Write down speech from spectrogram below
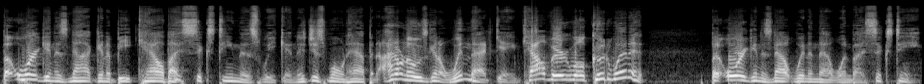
But Oregon is not going to beat Cal by 16 this weekend. It just won't happen. I don't know who's going to win that game. Cal very well could win it. But Oregon is not winning that one by 16.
